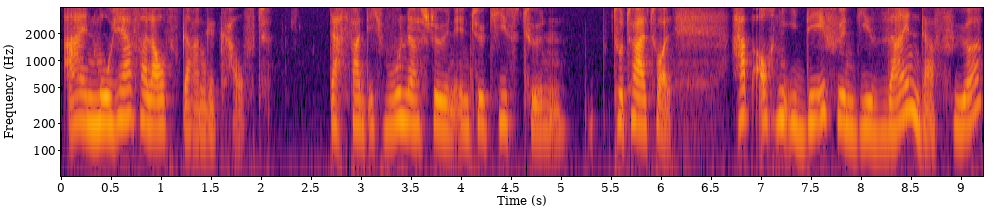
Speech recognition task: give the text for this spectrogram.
ein Mohair-Verlaufsgarn gekauft. Das fand ich wunderschön in Türkistönen total toll. Hab auch eine Idee für ein Design dafür.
